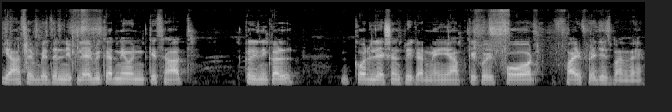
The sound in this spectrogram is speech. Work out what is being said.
यहाँ से बेजल न्यूक्लियर भी करने और इनके साथ क्लिनिकल कोरिलेशन भी करने हैं। ये आपके कोई फोर, फाइव पेजेस बन रहे हैं।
